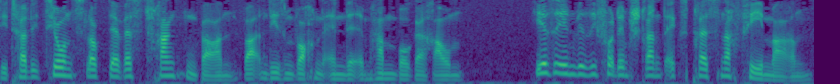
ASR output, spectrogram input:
die Traditionslok der Westfrankenbahn, war an diesem Wochenende im Hamburger Raum. Hier sehen wir sie vor dem Strandexpress nach Fehmarn.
